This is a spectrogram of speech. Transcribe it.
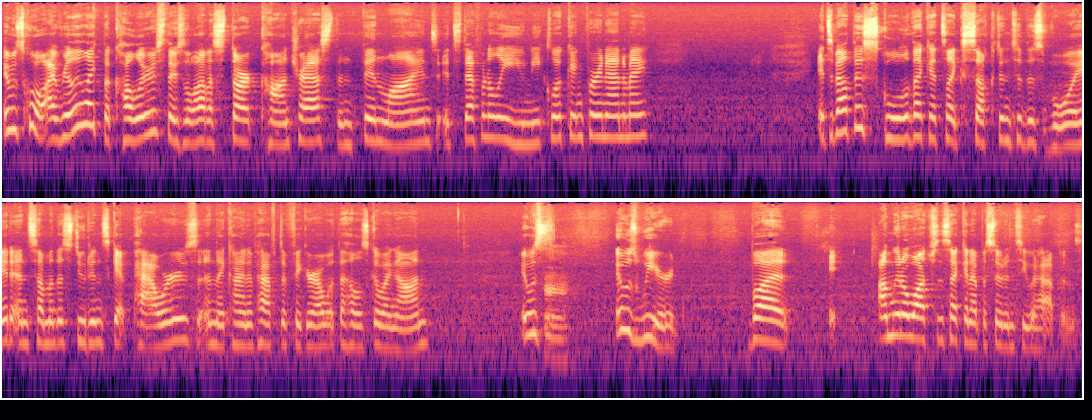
It was cool. I really like the colors. There's a lot of stark contrast and thin lines. It's definitely unique looking for an anime. It's about this school that gets like sucked into this void, and some of the students get powers, and they kind of have to figure out what the hell's going on. It was, hmm. it was weird, but it, I'm gonna watch the second episode and see what happens.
